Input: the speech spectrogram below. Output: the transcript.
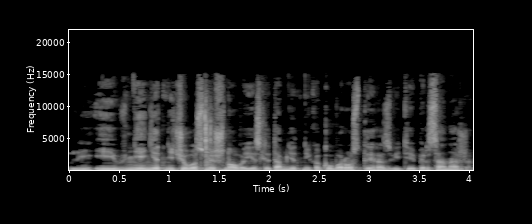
и в ней нет ничего смешного, если там нет никакого роста и развития персонажа.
